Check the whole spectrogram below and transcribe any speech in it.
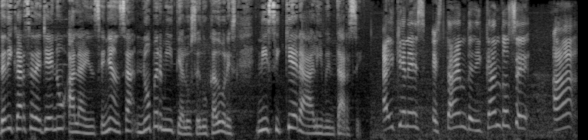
dedicarse de lleno a la enseñanza no permite a los educadores ni siquiera alimentarse. Hay quienes están dedicándose a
